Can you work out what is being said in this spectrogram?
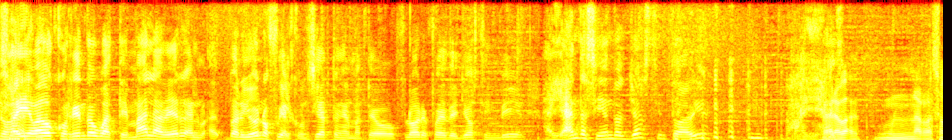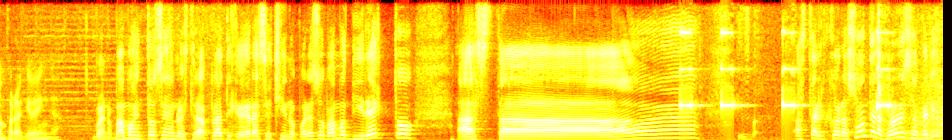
nos ha llevado corriendo a Guatemala a ver, al- bueno, yo no fui al concierto en el Mateo Flores, fue de Justin Bieber. Ahí anda siendo el Justin todavía. Ay, una razón para que venga. Bueno, vamos entonces a nuestra plática. Gracias, Chino. Por eso vamos directo hasta hasta el corazón de la colonia de San Benito.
